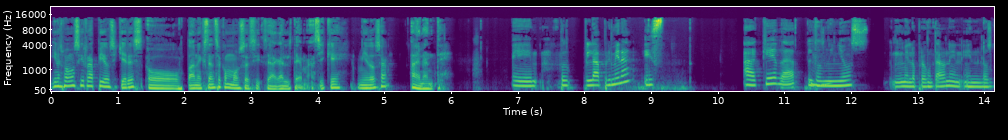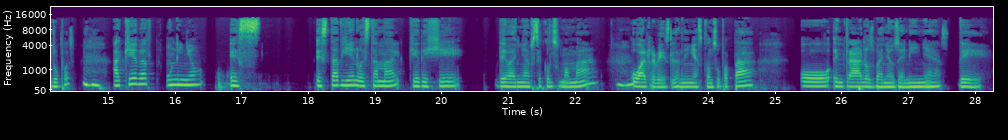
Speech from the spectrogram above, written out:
y nos vamos a ir rápido si quieres o tan extensa como se, se haga el tema. Así que, Miedosa, adelante. Eh, pues la primera es ¿a qué edad los niños, me lo preguntaron en, en los grupos. ¿a qué edad un niño es está bien o está mal que deje de bañarse con su mamá o al revés, las niñas con su papá o entrar a los baños de niñas, de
